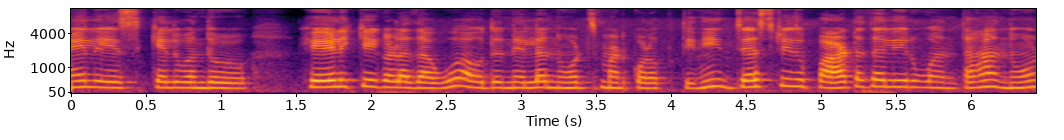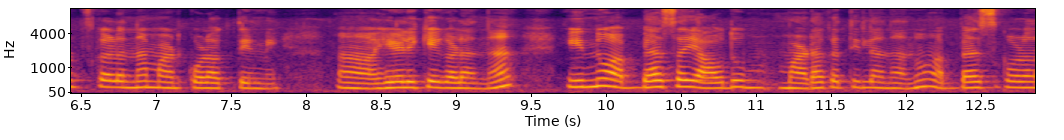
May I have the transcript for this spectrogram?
ಮೇಲೆ ಕೆಲವೊಂದು ಹೇಳಿಕೆಗಳದಾವು. ಅದನ್ನೆಲ್ಲ ನೋಟ್ಸ್ ಮಾಡ್ಕೊಳಕ್ತೀನಿ ಜಸ್ಟ್ ಇದು ಪಾಠದಲ್ಲಿರುವಂತಹ ನೋಟ್ಸ್ಗಳನ್ನು ಮಾಡ್ಕೊಳಕ್ತೀನಿ ಹೇಳಿಕೆಗಳನ್ನು. ಇನ್ನೂ ಅಭ್ಯಾಸ ಯಾವುದೂ ಮಾಡಕತ್ತಿಲ್ಲ ನಾನು. ಅಭ್ಯಾಸಗಳು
